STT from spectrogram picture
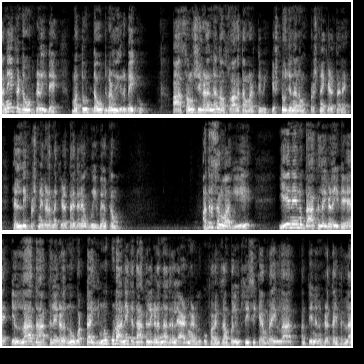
ಅನೇಕ ಡೌಟ್ಗಳು ಇದೆ ಮತ್ತು ಡೌಟ್ಗಳು ಇರಬೇಕು. ಆ ಸಂಶಯಗಳನ್ನ ನಾವು ಸ್ವಾಗತ ಮಾಡ್ತೀವಿ. ಎಷ್ಟೋ ಜನ ನಮಗೆ ಪ್ರಶ್ನೆ ಕೇಳ್ತಾರೆ. ಹೆಲ್ದಿ ಪ್ರಶ್ನೆಗಳನ್ನ ಕೇಳ್ತಾ ಇದ್ದಾರೆ. ವಿ ವೆಲ್ಕಮ್ ಅದರ ಸಲುವಾಗಿ ಏನೇನು ದಾಖಲೆಗಳಿದೆ, ಎಲ್ಲಾ ದಾಖಲೆಗಳನ್ನು ಒಟ್ಟಾಗಿ ಇನ್ನೂ ಕೂಡ ಅನೇಕ ದಾಖಲೆಗಳನ್ನ ಅದರಲ್ಲಿ ಆಡ್ ಮಾಡಬೇಕು. ಫಾರ್ ಎಕ್ಸಾಂಪಲ್ ಇವು ಸಿಸಿ ಕ್ಯಾಮೆರಾ ಇಲ್ಲ ಅಂತ ಏನೇನು ಹೇಳ್ತಾ ಇದ್ದಾರಲ್ಲ,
